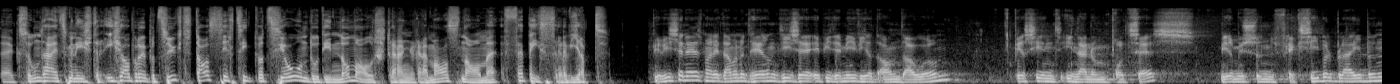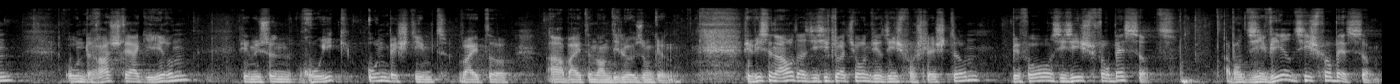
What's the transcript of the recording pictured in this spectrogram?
Der Gesundheitsminister ist aber überzeugt, dass sich die Situation durch die nochmal strengeren Maßnahmen verbessern wird. Wir wissen es, meine Damen und Herren, diese Epidemie wird andauern. Wir sind in einem Prozess. Wir müssen flexibel bleiben und rasch reagieren. Wir müssen ruhig, unbestimmt weiterarbeiten an die Lösungen. Wir wissen auch, dass die Situation wird sich verschlechtern, bevor sie sich verbessert. Aber sie wird sich verbessern.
